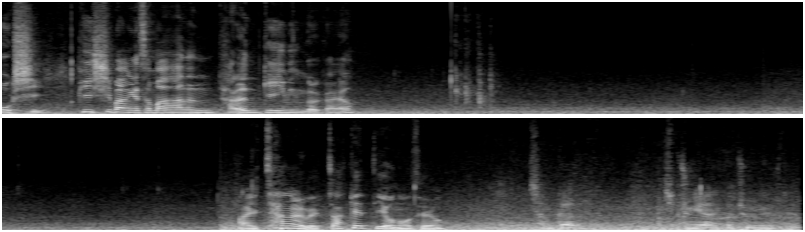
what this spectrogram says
혹시 PC방에서만 하는 다른 게임인 걸까요? 아니 창을 왜 작게 띄워 놓으세요? 잠깐 집중해야 하니까 조용히 해주세요.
